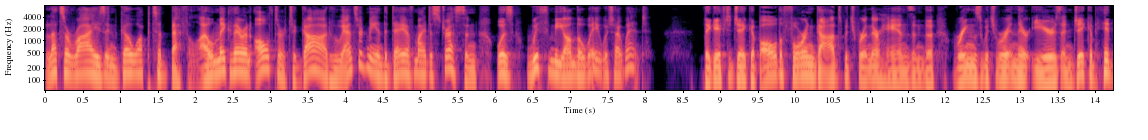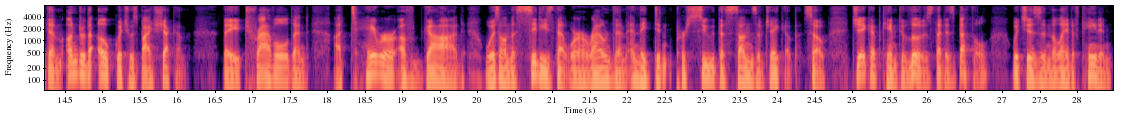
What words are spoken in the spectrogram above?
Let's arise and go up to Bethel. I will make there an altar to God who answered me in the day of my distress and was with me on the way which I went. They gave to Jacob all the foreign gods which were in their hands and the rings which were in their ears, and Jacob hid them under the oak which was by Shechem. They traveled, and a terror of God was on the cities that were around them, and they didn't pursue the sons of Jacob. So Jacob came to Luz, that is Bethel, which is in the land of Canaan,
